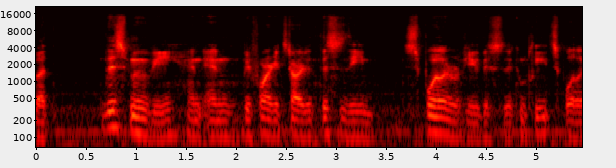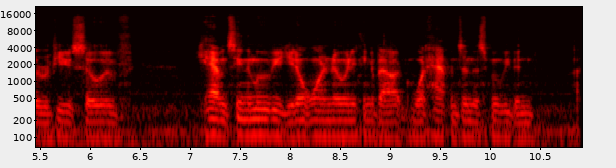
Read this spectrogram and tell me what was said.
but this movie, and, and before I get started, this is the spoiler review. This is a complete spoiler review, so if you haven't seen the movie, you don't want to know anything about what happens in this movie, then uh,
